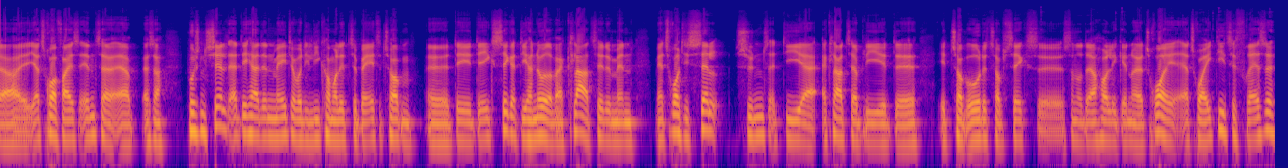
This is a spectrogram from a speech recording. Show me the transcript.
er, jeg tror faktisk er, er, altså potentielt er det her den major, hvor de lige kommer lidt tilbage til toppen. Øh, det, det er ikke sikkert, de har nået at være klar til det, men, men jeg tror, de selv synes, at de er, er klar til at blive et, øh, et top 8, top 6, øh, sådan noget der hold igen, og jeg tror, jeg, jeg tror ikke, de er tilfredse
